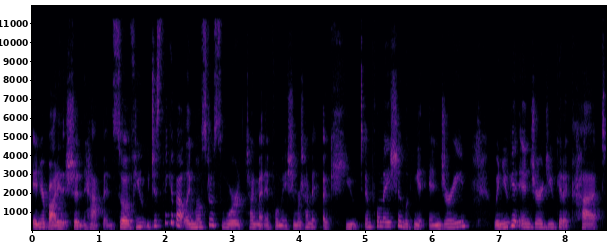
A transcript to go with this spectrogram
in your body that shouldn't happen. So if you just think about like most of us when we're talking about inflammation, we're talking about acute inflammation, looking at injury. When you get injured, you get a cut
